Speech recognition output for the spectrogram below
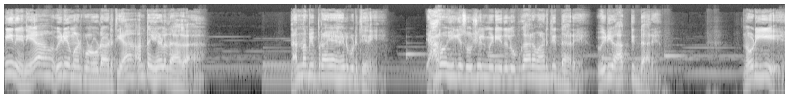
ನೀನೇನಿಯಾ? ವಿಡಿಯೋ ಮಾಡ್ಕೊಂಡು ಓಡಾಡ್ತೀಯಾ ಅಂತ ಹೇಳಿದಾಗ ನನ್ನ ಅಭಿಪ್ರಾಯ ಹೇಳ್ಬಿಡ್ತೀನಿ. ಯಾರೋ ಹೀಗೆ ಸೋಷಿಯಲ್ ಮೀಡಿಯಾದಲ್ಲಿ ಉಪಕಾರ ಮಾಡ್ತಿದ್ದಾರೆ, ವಿಡಿಯೋ ಹಾಕ್ತಿದ್ದಾರೆ. ನೋಡಿ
